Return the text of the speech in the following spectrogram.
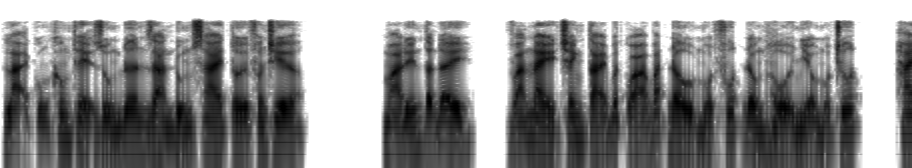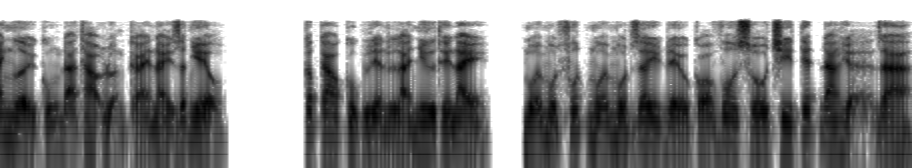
lại cũng không thể dùng đơn giản đúng sai tới phân chia. Mà đến tận đây, ván này tranh tài bất quá bắt đầu một phút đồng hồ nhiều một chút, hai người cũng đã thảo luận cái này rất nhiều. Cấp cao cục liền là như thế này, mỗi một phút mỗi một giây đều có vô số chi tiết đang hiện ra,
